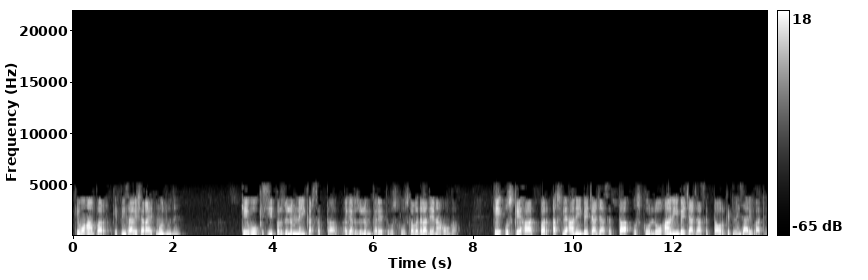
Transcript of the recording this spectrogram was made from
کہ وہاں پر کتنی ساری شرائط موجود ہیں۔ کہ وہ کسی پر ظلم نہیں کر سکتا۔ اگر ظلم کرے تو اس کو اس کا بدلہ دینا ہوگا کہ اس کے ہاتھ پر اسلحہ نہیں بیچا جا سکتا، اس کو لوہا نہیں بیچا جا سکتا، اور کتنی ساری باتیں۔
